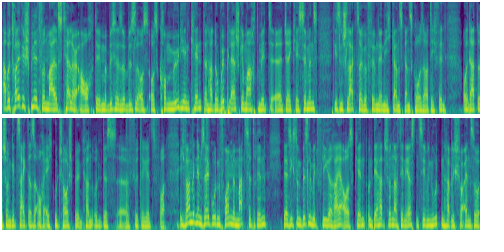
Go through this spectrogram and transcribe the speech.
Aber toll gespielt von Miles Teller auch, den man bisher so ein bisschen aus, aus Komödien kennt. Dann hat er Whiplash gemacht mit äh, J.K. Simmons, diesen Schlagzeugerfilm, den ich ganz, ganz großartig finde. Und da hat er schon gezeigt, dass er auch echt gut schauspielen kann und das äh, führt er jetzt fort. Ich war mit einem sehr guten Freund, mit Matze drin, der sich so ein bisschen mit Fliegerei auskennt und der hat schon nach den ersten zehn Minuten, habe ich schon einen so,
